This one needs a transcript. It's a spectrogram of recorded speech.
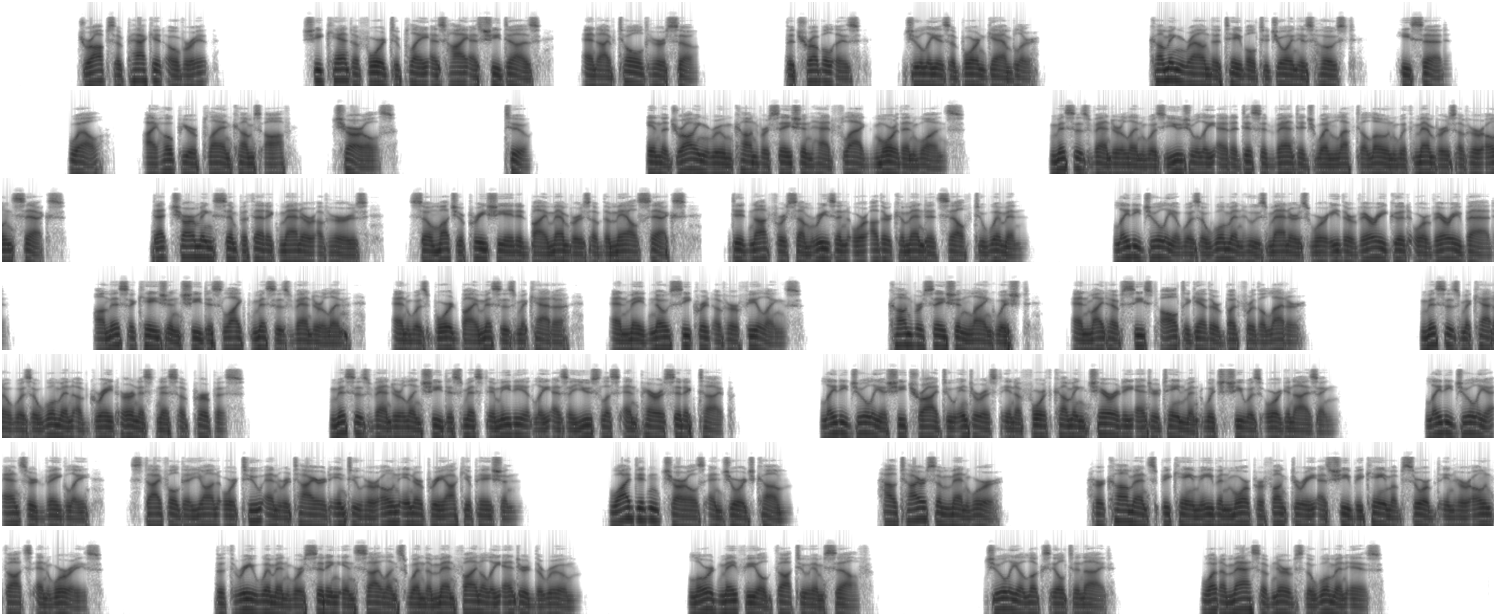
Drops a packet over it. She can't afford to play as high as she does, and I've told her so. The trouble is, Julia's a born gambler. Coming round the table to join his host, he said. Well, I hope your plan comes off, Charles. 2. In the drawing room conversation had flagged more than once. Mrs. Vanderlyn was usually at a disadvantage when left alone with members of her own sex. That charming sympathetic manner of hers, so much appreciated by members of the male sex, did not for some reason or other commend itself to women. Lady Julia was a woman whose manners were either very good or very bad. On this occasion she disliked Mrs. Vanderlyn, and was bored by Mrs. Macatta, and made no secret of her feelings. Conversation languished, and might have ceased altogether but for the latter. Mrs. Macatta was a woman of great earnestness of purpose. Mrs. Vanderlyn she dismissed immediately as a useless and parasitic type. Lady Julia she tried to interest in a forthcoming charity entertainment which she was organizing. Lady Julia answered vaguely, stifled a yawn or two and retired into her own inner preoccupation. Why didn't Charles and George come? How tiresome men were. Her comments became even more perfunctory as she became absorbed in her own thoughts and worries. The three women were sitting in silence when the men finally entered the room. Lord Mayfield thought to himself. Julia looks ill tonight. What a mass of nerves the woman is.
